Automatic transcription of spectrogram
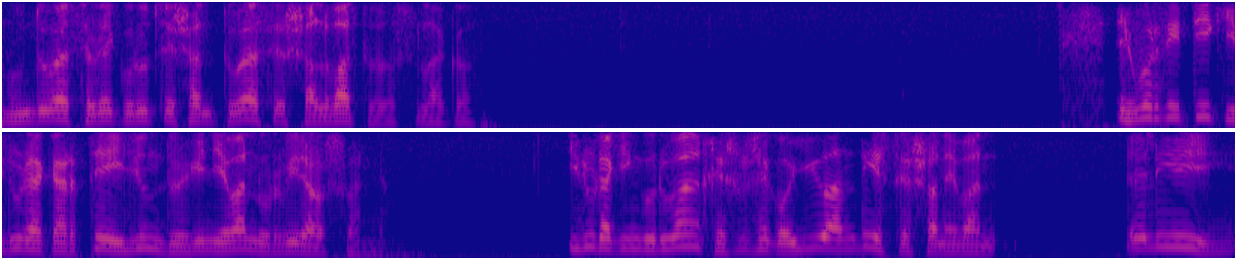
Mundua zure gurutze santua ze salbatu dozulako. Eguerditik irurak arte ilundu egin eban urbira osoan. Irurak inguruan Jesuseko joan diz esan eban. Eli,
